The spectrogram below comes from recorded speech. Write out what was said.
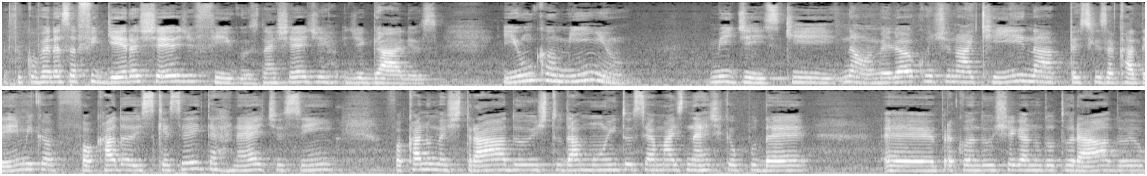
Eu fico vendo essa figueira cheia de figos, né? Cheia de, de galhos. E um caminho me diz que não, é melhor eu continuar aqui na pesquisa acadêmica, focada, esquecer a internet, assim, focar no mestrado, estudar muito, ser a mais nerd que eu puder é, para quando chegar no doutorado, eu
